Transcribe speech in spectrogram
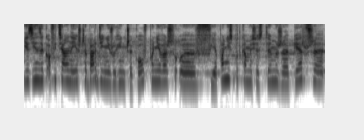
Jest język oficjalny jeszcze bardziej niż u Chińczyków, ponieważ e, w Japonii spotkamy się z tym, że pierwsze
